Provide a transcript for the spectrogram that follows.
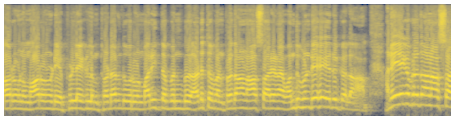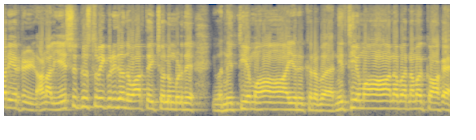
ஆரோனும் ஆரோனுடைய பிள்ளைகளும் தொடர்ந்து ஒருவன் மறித்த பின்பு அடுத்தவன் பிரதான ஆசாரியனாக வந்து கொண்டே இருக்கலாம். அநேக பிரதான ஆசாரியர்கள். ஆனால் இயேசு கிறிஸ்துவை குறித்து அந்த வார்த்தை சொல்லும் பொழுது இவர் நித்தியமாய் இருக்கிறவர் நித்தியமானவர் நமக்காக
